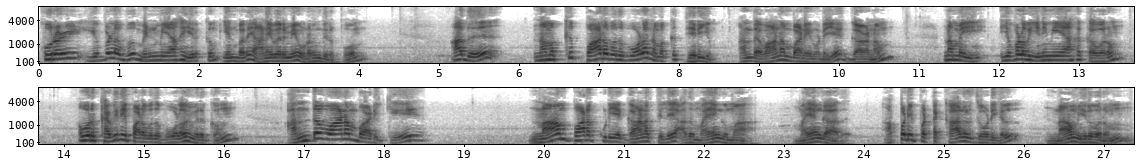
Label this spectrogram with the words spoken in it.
குரல் எவ்வளவு மென்மையாக இருக்கும் என்பதை அனைவருமே உணர்ந்திருப்போம். அது நமக்கு பாடுவது போல நமக்கு தெரியும். அந்த வானம்பாடியினுடைய கானம் நம்மை எவ்வளவு இனிமையாக கவரும் ஒரு கவிதை பாடுவது போலவும் இருக்கும். அந்த வானம்பாடிக்கு நாம் பாடக்கூடிய கானத்திலே அது மயங்குமா? மயங்காது. அப்படிப்பட்ட காதல் ஜோடிகள் நாம் இருவரும்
